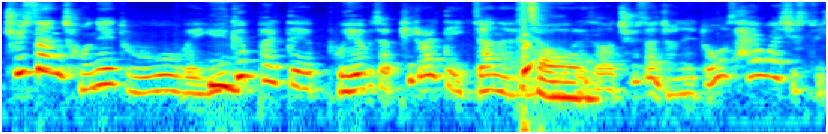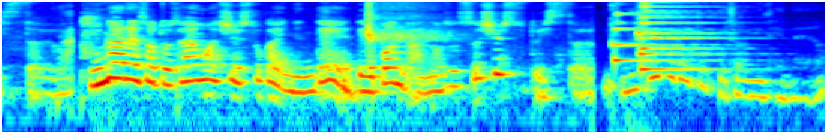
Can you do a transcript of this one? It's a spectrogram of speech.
출산 전에도 왜 유급할 때 보호자 필요할 때 있잖아요. 음. 그쵸. 그래서 출산 전에도 사용하실 수 있어요. 분할해서도 사용하실 수가 있는데 네 번 나눠서 쓰실 수도 있어요. 유급으로도 보장이 되나요?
